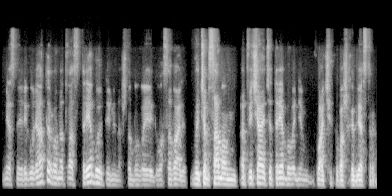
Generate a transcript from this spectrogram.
местный регулятор, он от вас требует именно, чтобы вы голосовали. Вы тем самым отвечаете требованиям вкладчиков, ваших инвесторов.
